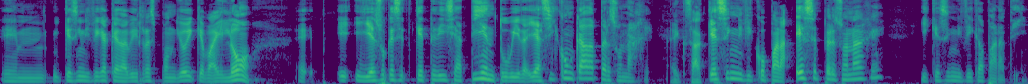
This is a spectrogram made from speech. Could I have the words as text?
Em, ¿Y qué significa que David respondió y que bailó? Eh, y, y eso qué, se- qué te dice a ti en tu vida? Y así con cada personaje. Exacto. ¿Qué significó para ese personaje y qué significa para ti?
